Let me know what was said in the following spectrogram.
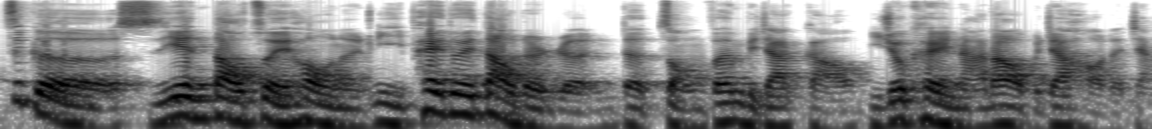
这个实验到最后呢，你配对到的人的总分比较高，你就可以拿到比较好的奖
